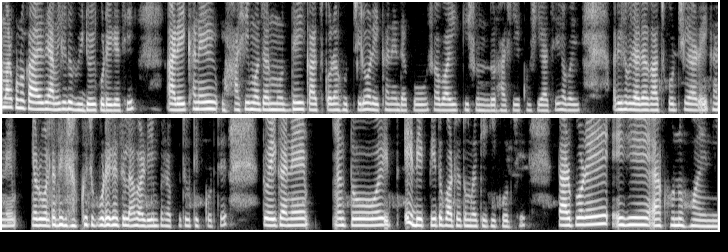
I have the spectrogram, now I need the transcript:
আমার কোনো কাজে আমি শুধু ভিডিওই করে গেছি। আর এখানে হাসি মজার মধ্যেই কাজ করা হচ্ছিল। আর এখানে দেখো সবাই কি সুন্দর হাসি, খুশি আছে সবাই। আর এইসব যা যা কাজ করছে আর এখানে রোলটা থেকে সব কিছু পড়ে গেছিল আবার রিম্পা সব কিছু ঠিক করছে। তো এখানে তো এই- দেখতেই তো পারছ তোমরা কি কি করছে। তারপরে এই যে এখনও হয়নি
